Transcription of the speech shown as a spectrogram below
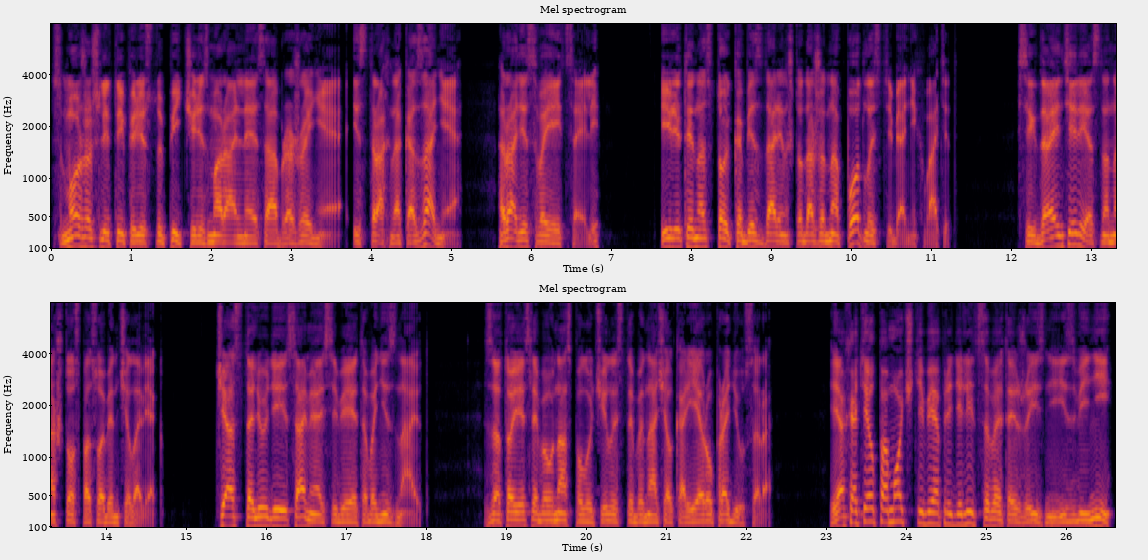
Сможешь ли ты переступить через моральное соображение и страх наказания ради своей цели? Или ты настолько бездарен, что даже на подлость тебя не хватит? Всегда интересно, на что способен человек. Часто люди и сами о себе этого не знают. Зато если бы у нас получилось, ты бы начал карьеру продюсера. Я хотел помочь тебе определиться в этой жизни, извини.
